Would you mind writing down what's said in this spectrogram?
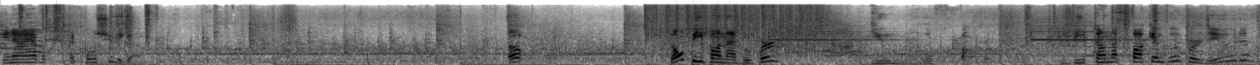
See, now I have a, a cool shooty gun. Oh. Don't beep on that booper. You motherfucker. You beeped on the fucking booper, dude.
